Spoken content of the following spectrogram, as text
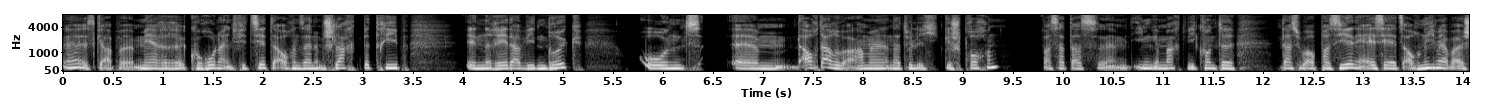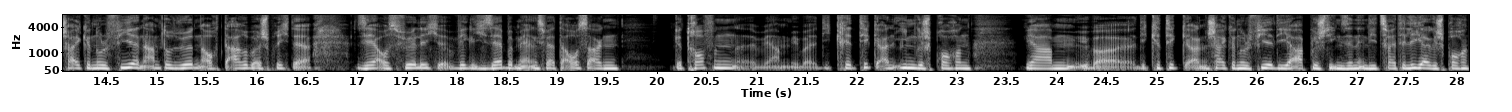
Äh, es gab äh, mehrere Corona-Infizierte auch in seinem Schlachtbetrieb in Reda Wiedenbrück. Und ähm, auch darüber haben wir natürlich gesprochen. Was hat das äh, mit ihm gemacht? Wie konnte das überhaupt passieren. Er ist ja jetzt auch nicht mehr bei Schalke 04 in Amt und Würden. Auch darüber spricht er sehr ausführlich, wirklich sehr bemerkenswerte Aussagen getroffen. Wir haben über die Kritik an ihm gesprochen. Wir haben über die Kritik an Schalke 04, die ja abgestiegen sind, in die zweite Liga gesprochen.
